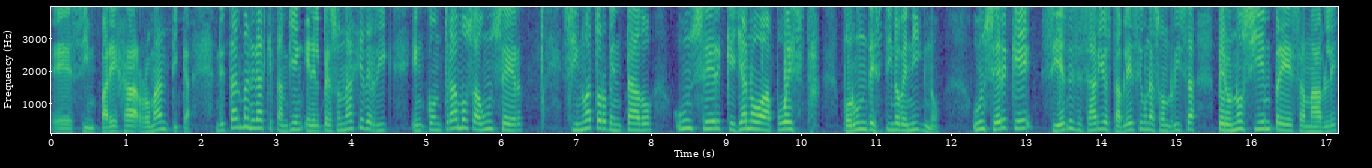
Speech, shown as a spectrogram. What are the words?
eh, sin pareja romántica. De tal manera que también en el personaje de Rick encontramos a un ser, si no atormentado, un ser que ya no apuesta por un destino benigno. Un ser que, si es necesario, establece una sonrisa, pero no siempre es amable,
